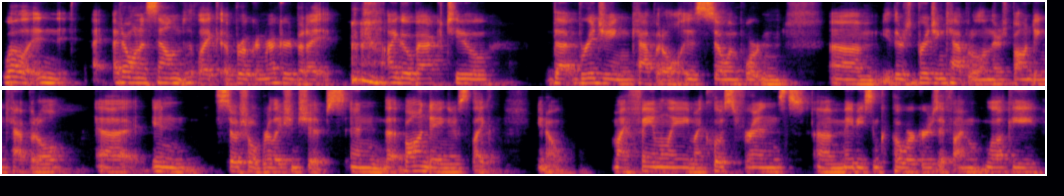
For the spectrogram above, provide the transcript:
Well, and I don't want to sound like a broken record, but I I go back to that bridging capital is so important. Um, there's bridging capital and there's bonding capital uh, in social relationships, and that bonding is like you know my family, my close friends, um, maybe some coworkers if I'm lucky,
